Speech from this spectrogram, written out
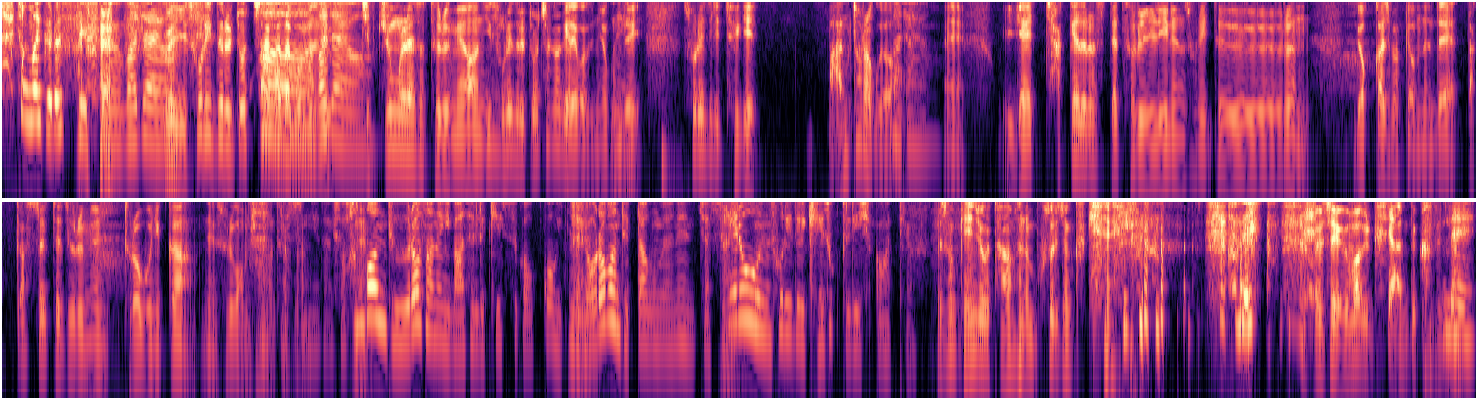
정말 그럴 수도 있어요. 맞아요. 왜 이 소리들을 쫓아가다 아, 보면 맞아요. 집중을 해서 들으면 이 음. 소리들을 쫓아가게 되거든요. 근데 네. 소리들이 되게 많더라고요. 맞아요. 예. 이게 작게 들었을 때 들리는 소리들은 몇 가지밖에 없는데 딱 꼈을 때 들으면 들어보니까 네, 소리가 엄청 많더라고요. 맞습니다. 그래서 네. 한번 들어서는 이 맛을 느낄 수가 없고 진짜 네. 여러 번 듣다 보면은 진짜 네. 새로운 소리들이 계속 들리실 것 같아요. 그래서 저는 개인적으로 다음에는 목소리 좀 크게 네. 제가 음악을 크게 안 듣거든요. 네,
